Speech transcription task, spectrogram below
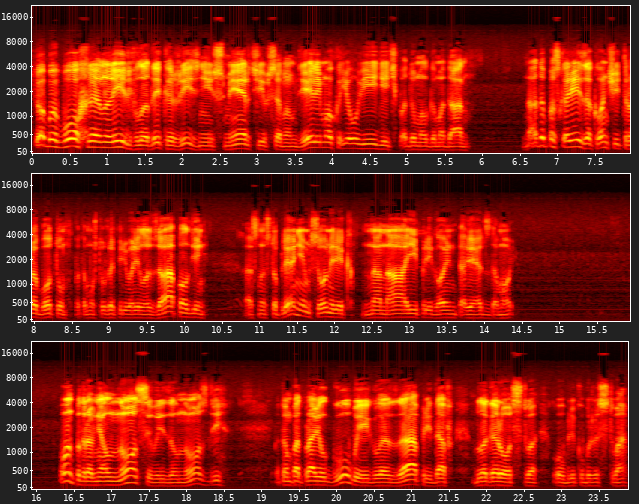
Чтобы бог Энлиль, владыка жизни и смерти, в самом деле мог ее увидеть, подумал Гамадан. Надо поскорее закончить работу, потому что уже перевалило за полдень, а с наступлением сумерек Нана и пригонит овец домой. Он подровнял нос и вырезал ноздри, потом подправил губы и глаза, придав благородство облику божества.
